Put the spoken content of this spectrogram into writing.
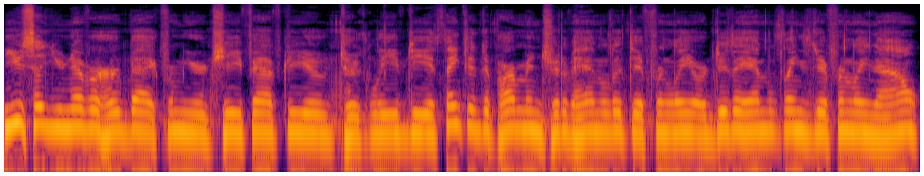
You said you never heard back from your chief after you took leave. Do you think the department should have handled it differently, or do they handle things differently now?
